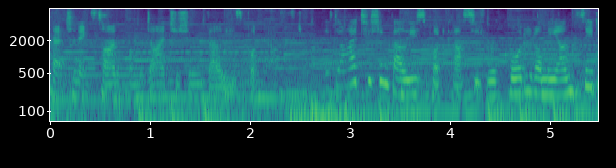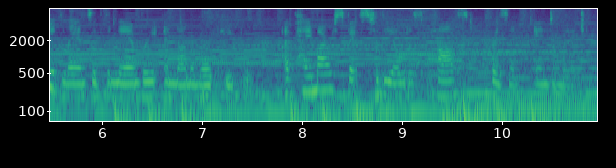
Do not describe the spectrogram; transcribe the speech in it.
Catch you next time on the Dietitian Values podcast. The Dietitian Values podcast is recorded on the unceded lands of the Ngambri and Ngunnawal people. I pay my respects to the elders past, present and emerging.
